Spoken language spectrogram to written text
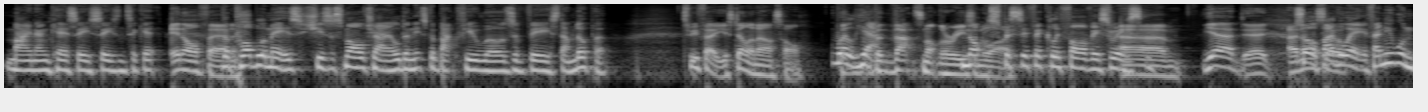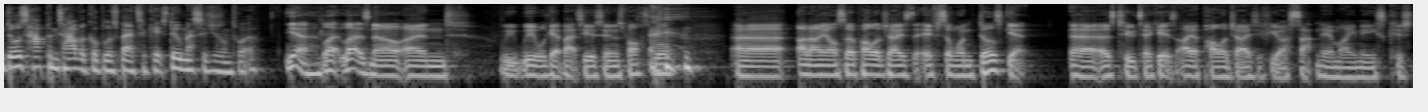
mine and KC's season ticket. In all fairness, The problem is she's a small child and it's the back few rows of the stand upper. to be fair, you're still an asshole. Well, But- yeah. but that's not the reason Not why. specifically for this reason. Um, yeah, uh, and so, also, by the way, if anyone does happen to have a couple of spare tickets, do message us on Twitter. yeah, let, let us know, and we, we will get back to you as soon as possible. uh, and I also apologise that if someone does get uh, us two tickets, I apologise if you are sat near my niece because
